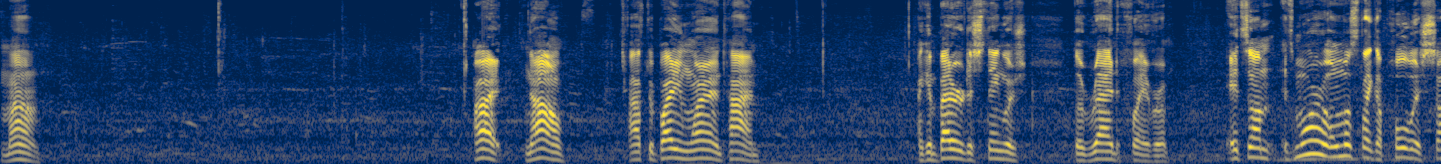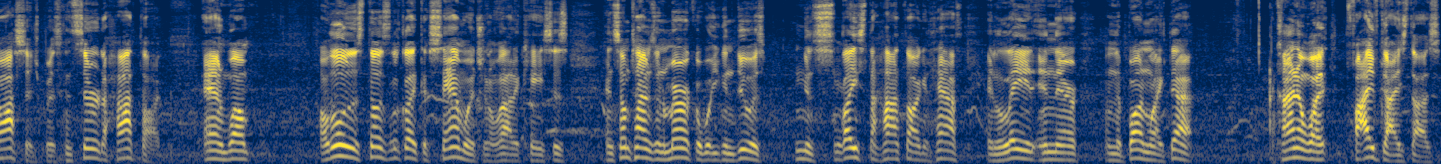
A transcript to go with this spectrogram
Man. Alright, now, after biting one at a time, I can better distinguish the red flavor it's um, it's more almost like a Polish sausage, but it's considered a hot dog. And well, although this does look like a sandwich in a lot of cases, and sometimes in America, what you can do is you can slice the hot dog in half and lay it in there on the bun like that. Kind of what Five Guys does.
